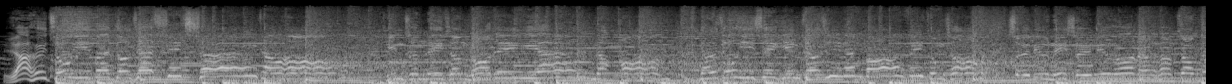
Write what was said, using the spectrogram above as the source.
也许早已不觉诈色想投降，舔尽你赠我的一粒汗。也许早已适应就似跟绑匪同床，谁料你谁料我能合作到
